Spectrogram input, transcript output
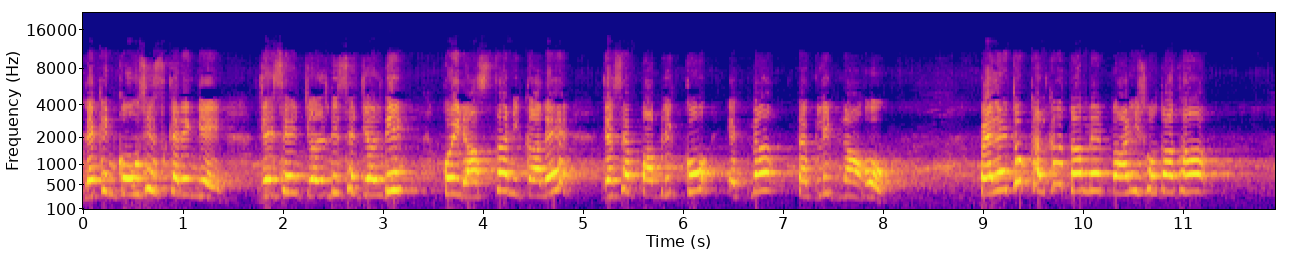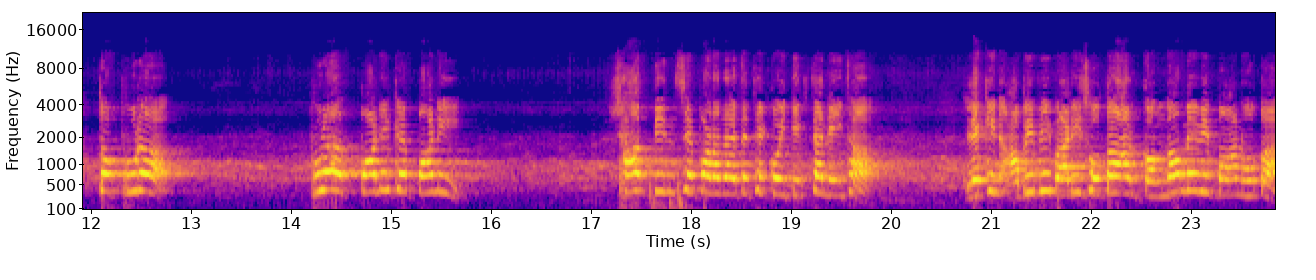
लेकिन कोशिश करेंगे, जैसे जल्दी से जल्दी कोई रास्ता निकाले, जैसे पब्लिक को इतना तकलीफ़ ना हो। पहले तो कलकत्ता में बारिश होता था तो पूरा पूरा पानी के पानी सात दिन से पड़ा रहते थे, कोई दिखता नहीं था। लेकिन अभी भी बारिश होता और गंगा में भी बान होता।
